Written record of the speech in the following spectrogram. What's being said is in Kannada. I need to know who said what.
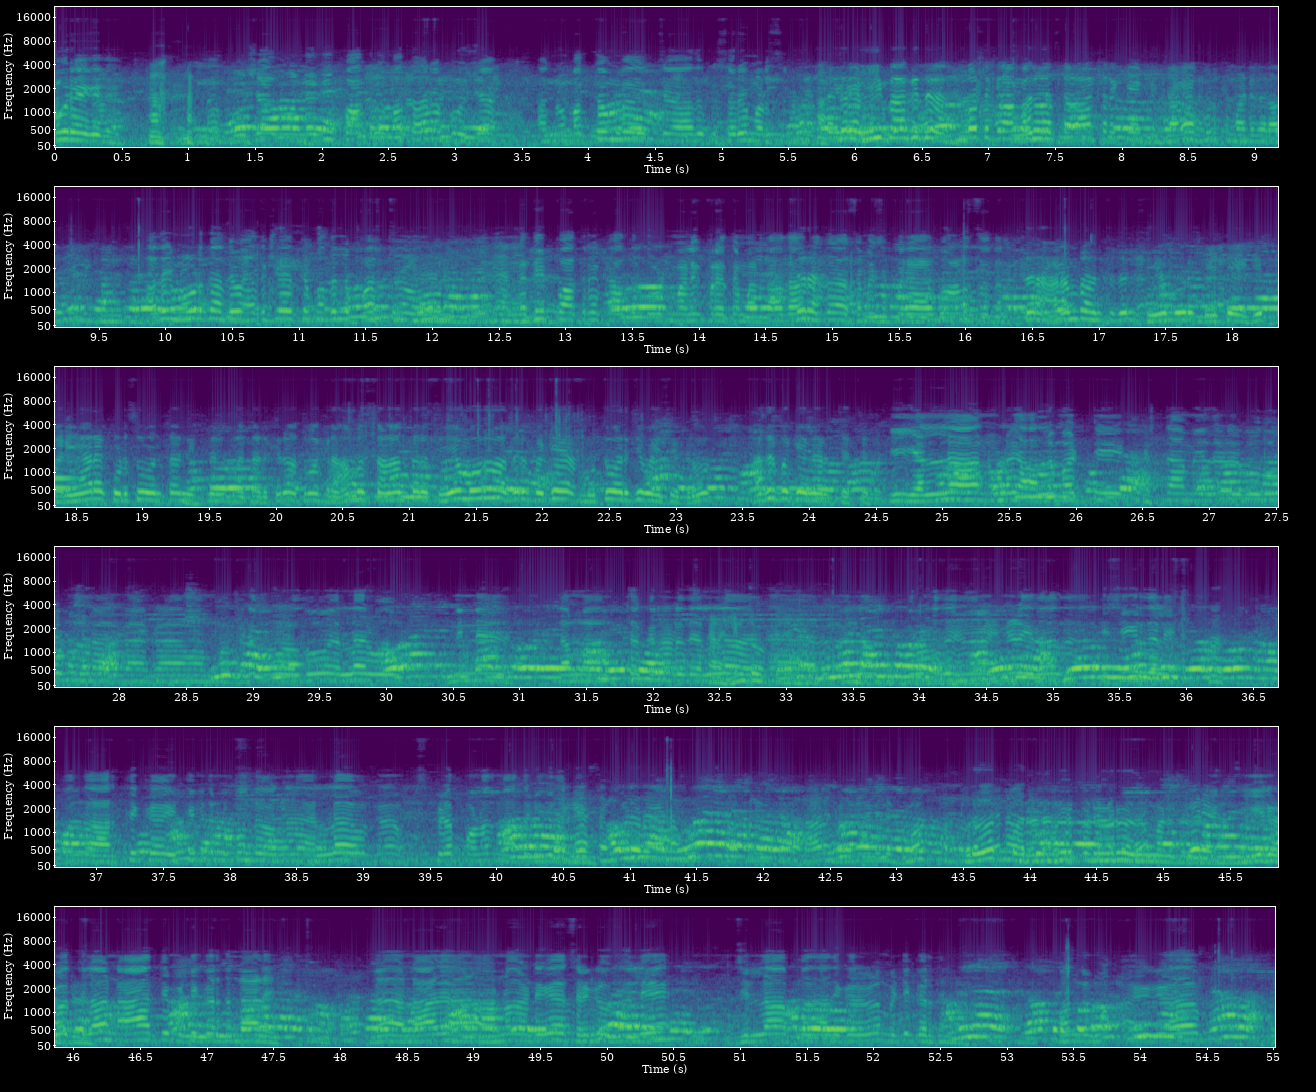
Speaker 1: ಮೂರಾಗಿದೆ ಬಹುಶಃ ನದಿ ಪಾತ್ರ ಮಾತ್ರ ಬಹುಶಃ ಅನ್ನು ಮತ್ತೊಮ್ಮೆ ಅದಕ್ಕೆ ಸರ್ವೆ ಮಾಡಿಸ್ತಾರೆ.
Speaker 2: ಈ ಭಾಗದ
Speaker 3: ಒಂಬತ್ತು ಗ್ರಾಮಗಳ ಸ್ಥಳಾಂತರಕ್ಕೆ ಜಾಗ ಗುರುತು ಮಾಡಿದ್ದಾರೆ.
Speaker 1: ಅದಕ್ಕೆ ನೋಡ್ತಾ ಅದು ಅದಕ್ಕೆ ಮೊದಲು ಫಸ್ಟ್ ನದಿ ಪಾತ್ರ ಪಾತ್ರ ದೊಡ್ಡ ಮಾಡ್ಲಿಕ್ಕೆ ಪ್ರಯತ್ನ ಮಾಡ್ತಾ ಅದಾದ ಸಮಸ್ಯೆ ಪರಿಹಾರ ಆಗು ಅನಿಸ್ತದೆ
Speaker 2: ಸರ್ ಆರಂಭ ಹಂತದಲ್ಲಿ ಸಿಎಂ ಅವರು ಭೇಟಿಯಾಗಿ ಪರಿಹಾರ ಕೊಡಿಸುವಂತ ನಿಟ್ಟಿನಲ್ಲಿ ಮಾತಾಡ್ತಿರೋ ಅಥವಾ ಗ್ರಾಮ ಸ್ಥಳಾಂತರ ಸಿಎಂ ಅವರು ಅದ್ರ ಬಗ್ಗೆ ಮುತುವರ್ಜಿ ವಹಿಸಿದ್ರು ಅದ್ರ ಬಗ್ಗೆ ಏನಾದ್ರು ಚರ್ಚೆ ಮಾಡಿ.
Speaker 1: ಈ ಎಲ್ಲ ನೋಡಿ ಆಲಮಟ್ಟಿ ಕೃಷ್ಣ ಮೇಲೆ ಇರ್ಬೋದು ನಮ್ಮ ಗ- ಗ- ಗಿಡಗಳು ಎಲ್ಲ ಇರ್ಬೋದು ನಿನ್ನೆ ನಮ್ಮ ಉತ್ತರ ಕನ್ನಡದ ಎಲ್ಲ ಹೋರಾಟದ ಶೀಘ್ರದಲ್ಲಿ. ಒಂದು ಆರ್ಥಿಕ ಇತಿಮಿತಿ ಎಲ್ಲ ಸ್ಪೀಡಪ್ ಮಾಡೋದು ಮಾತಾಡಿದ್ದಾರೆ ಈಗ ಗೊತ್ತಿಲ್ಲ ನಾ ಅತಿ ಮೀಟಿಂಗ್ ಕರೆದ ನಾಳೆ. ನಾಳೆ ಹನ್ನೊಂದು ಗಂಟೆಗೆ ಸರಿಗೆ ಹೋದಲ್ಲಿ ಜಿಲ್ಲಾ ಪದಾಧಿಕಾರಿಗಳು ಮೀಟಿಂಗ್ ಕರ್ತೀನಿ ಒಂದು ಈಗ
